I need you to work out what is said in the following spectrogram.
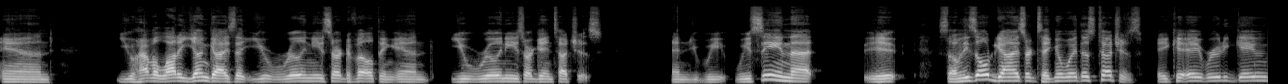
And you have a lot of young guys that you really need to start developing and you really need to start getting touches. And we we've seen that it, some of these old guys are taking away those touches, aka Rudy Gay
